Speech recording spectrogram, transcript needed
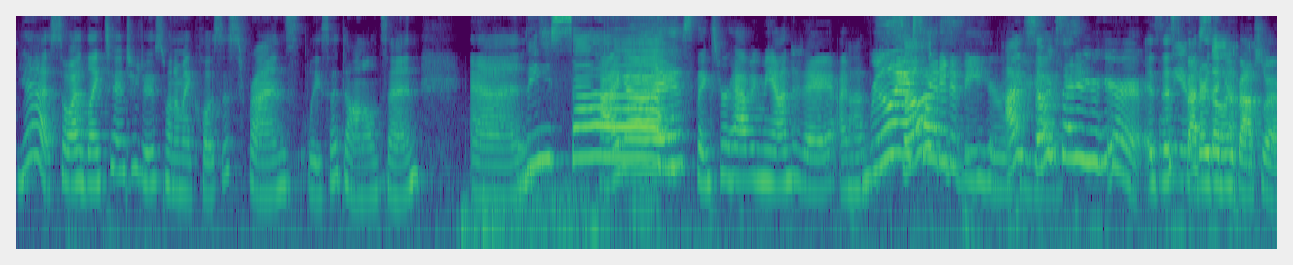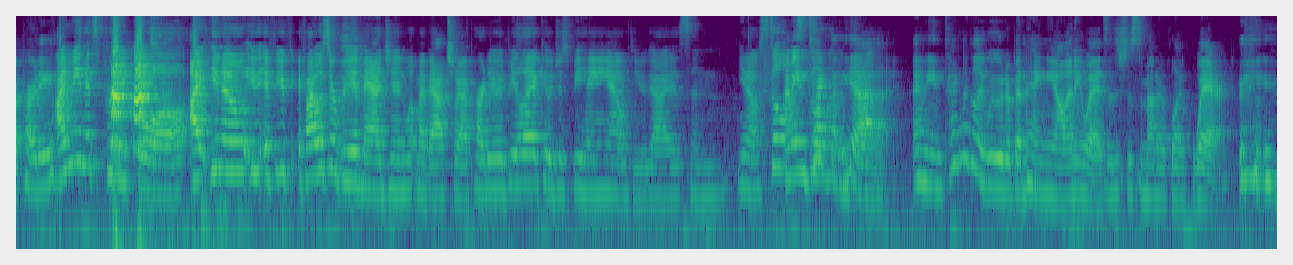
Yeah, so I'd like to introduce one of my closest friends, Lisa Donaldson. And Lisa! Hi guys, thanks for having me on today. I'm, I'm really so excited ex- to be here. With I'm so guys. excited you're here. Is this We better so than your bachelorette party? I mean, it's pretty cool. I, you know, if, if if I was to reimagine what my bachelorette party would be like, it would just be hanging out with you guys and you know, still. I mean, still having yeah. fun. I mean, technically we would have been hanging out anyways. It's just a matter of like where.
